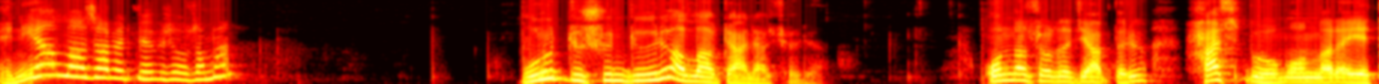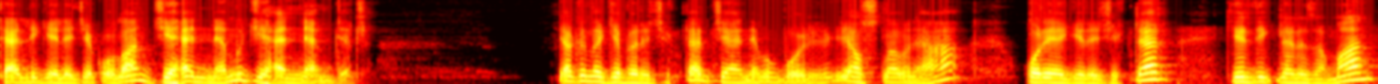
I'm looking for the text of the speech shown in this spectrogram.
E niye Allah azap etmiyor bize o zaman? Bunu düşündüğünü allah Teala söylüyor. Ondan sonra da cevap veriyor. Hasbuhum onlara yeterli gelecek olan cehennemi cehennemdir. Yakında geberecekler. Cehennemi boylayacak. Yaslavı ne ha? Oraya girecekler. Girdikleri zaman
